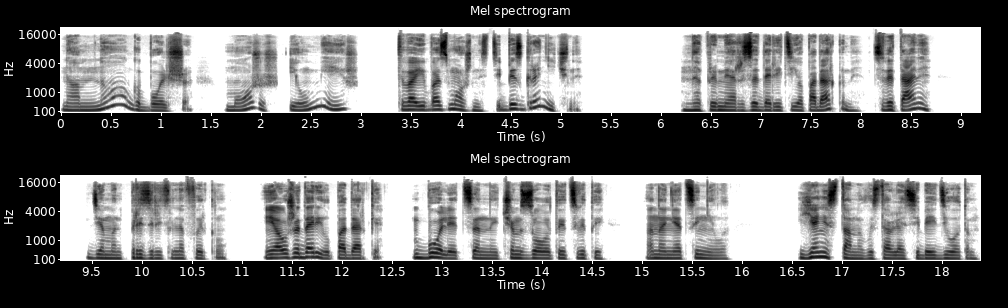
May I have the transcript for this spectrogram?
Намного больше. Можешь и умеешь. Твои возможности безграничны. Например, задарить ее подарками, цветами?» Демон презрительно фыркнул. «Я уже дарил подарки, более ценные, чем золото и цветы». Она не оценила. Я не стану выставлять себя идиотом.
